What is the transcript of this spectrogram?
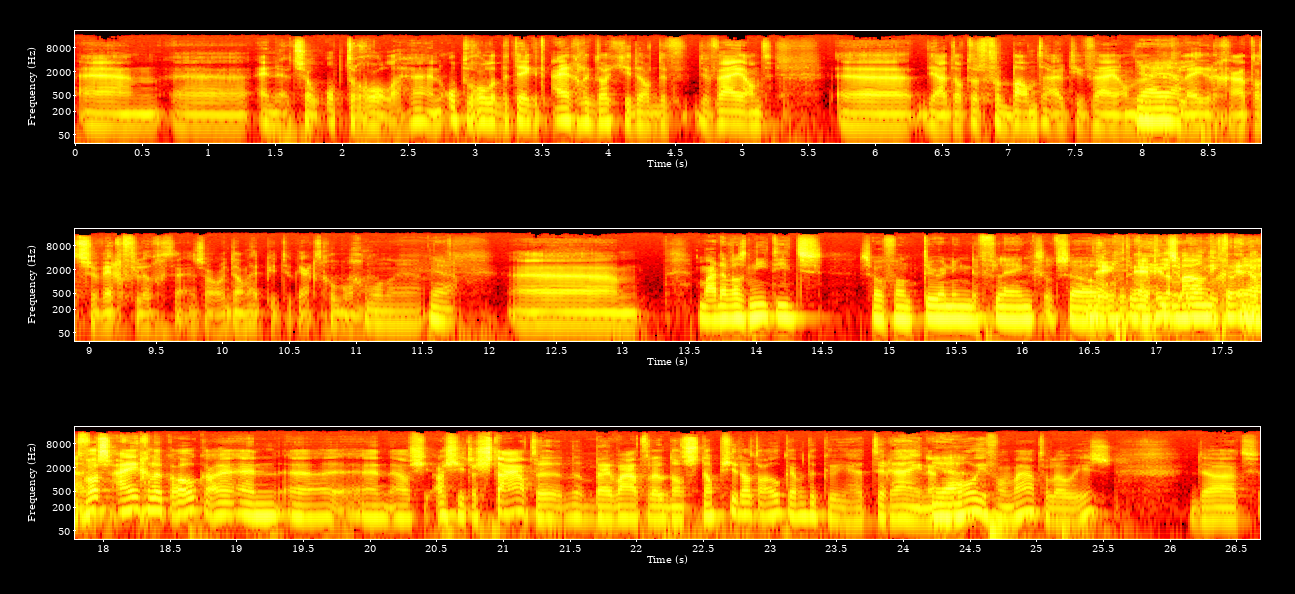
En, uh, en het zo op te rollen. Hè. En op te rollen betekent eigenlijk dat je dan de, de vijand... Uh, ja, dat het verband uit die vijanden ja, ja. geleden gaat... dat ze wegvluchten en zo. En dan heb je natuurlijk echt gewonnen. gewonnen ja. ja. Uh, maar dat was niet iets zo van turning the flanks of zo? Nee, of nee helemaal niet. En dat was eigenlijk ook... En, uh, en als, je, als je er staat bij Waterloo, dan snap je dat ook. Hè, want dan kun je het terrein... En het mooie van Waterloo is dat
